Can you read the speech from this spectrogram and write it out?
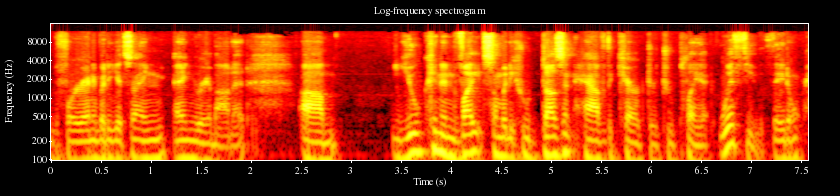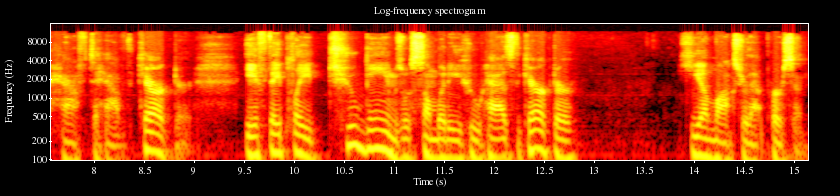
before anybody gets ang- angry about it, um, you can invite somebody who doesn't have the character to play it with you. They don't have to have the character. If they play two games with somebody who has the character, he unlocks for that person.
